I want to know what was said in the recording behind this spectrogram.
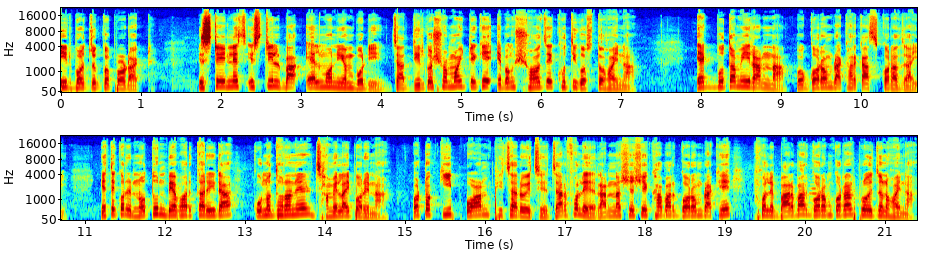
নির্ভরযোগ্য প্রোডাক্ট স্টেইনলেস স্টিল বা অ্যালমোনিয়াম বডি, যা দীর্ঘ সময় টেকে এবং সহজে ক্ষতিগ্রস্ত হয় না। এক বোতামেই রান্না ও গরম রাখার কাজ করা যায়। এতে করে নতুন ব্যবহারকারীরা কোনো ধরনের ঝামেলায় পড়ে না। অটো কিপ ওয়ার্ম ফিচার রয়েছে, যার ফলে রান্না শেষে খাবার গরম রাখে, ফলে বারবার গরম করার প্রয়োজন হয় না।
